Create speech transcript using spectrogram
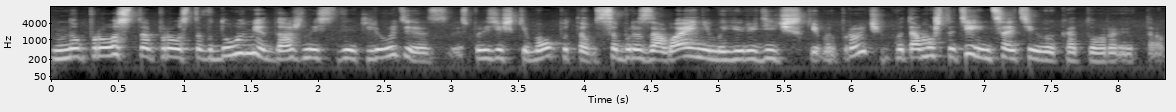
Но просто, просто в Думе должны сидеть люди с, политическим опытом, с образованием и юридическим и прочим, потому что те инициативы, которые там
